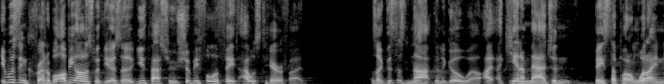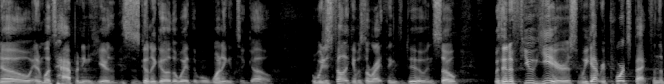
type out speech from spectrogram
it was incredible. I'll be honest with you, as a youth pastor who should be full of faith, I was terrified. I was like, this is not gonna go well. I, I can't imagine, based upon what I know and what's happening here, that this is gonna go the way that we're wanting it to go. But we just felt like it was the right thing to do. And so within a few years, we got reports back from the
